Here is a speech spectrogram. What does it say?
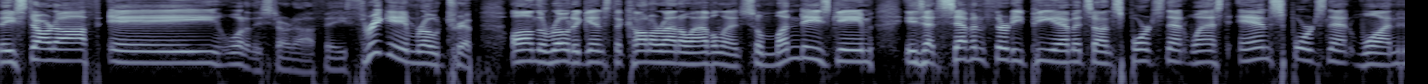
They start off a what do they start off? A three-game road trip on the road against the Colorado Avalanche. So Monday's game is at 7:30 p.m. It's on Sportsnet West and Sportsnet One.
